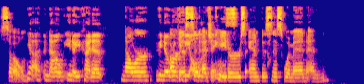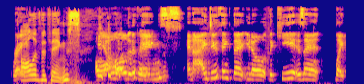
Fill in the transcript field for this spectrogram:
So yeah. And now you know you kind of now we're we know artists we can be all and educators things. and business women and right all of the things all, yeah, all, all of the, the things. things. and I do think that you know the key isn't like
